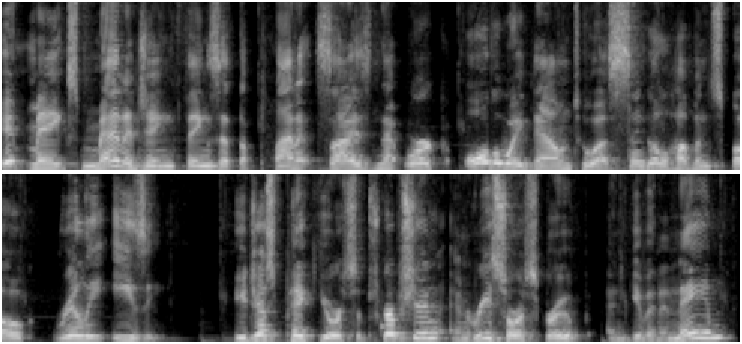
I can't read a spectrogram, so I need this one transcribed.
It makes managing things at the planet-sized network all the way down to a single hub and spoke really easy. You just pick your subscription and resource group and give it a name,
